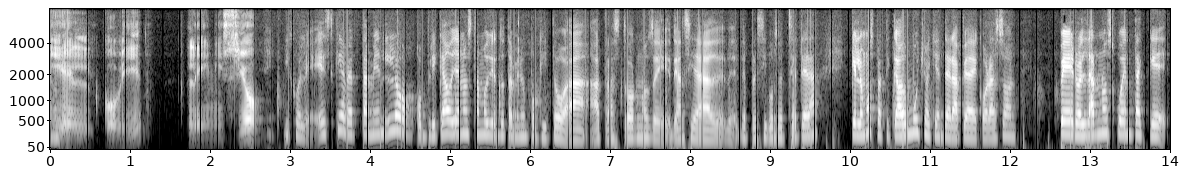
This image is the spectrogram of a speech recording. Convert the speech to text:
y el COVID le inició. Híjole, es que a ver, también lo complicado, ya nos estamos viendo también un poquito a, trastornos de, ansiedad, de, depresivos, etcétera, que lo hemos platicado mucho aquí en terapia de corazón, pero el darnos cuenta que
